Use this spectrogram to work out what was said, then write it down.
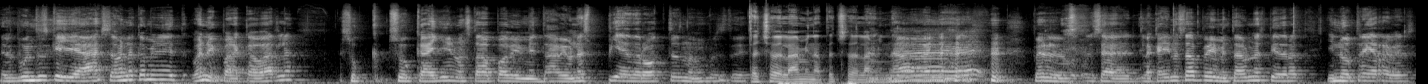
el punto es que ya estaba en la camioneta. Bueno, y para acabarla, su, su calle no estaba pavimentada, había unas piedrotas, no, hombre, este. Techo de lámina, techo de lámina. No, bueno, pero, o sea, la calle no estaba pavimentada, unas piedras y no traía reversa.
